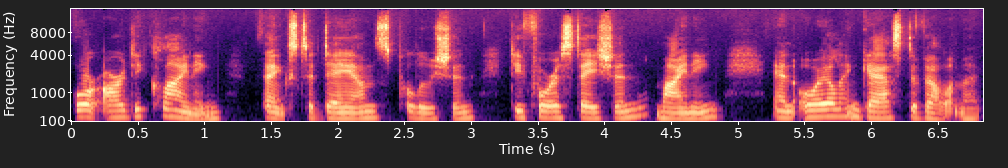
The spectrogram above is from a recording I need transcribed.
or are declining thanks to dams, pollution, deforestation, mining, and oil and gas development.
